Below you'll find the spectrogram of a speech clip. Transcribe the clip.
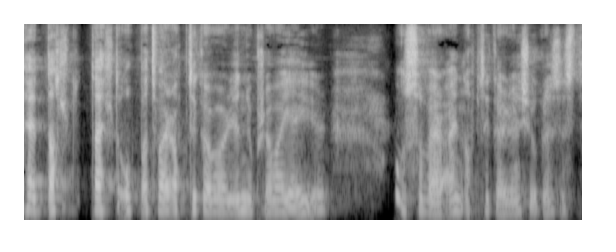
hade allt allt upp att vara optiker var ju nu prova jag och så var en optiker en sjukgymnast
